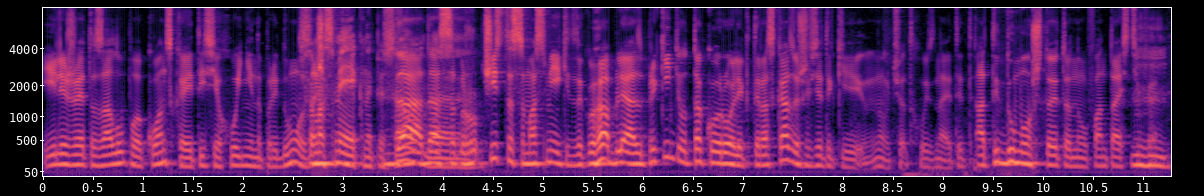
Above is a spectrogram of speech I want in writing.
Или же это залупа конская, и ты себе хуйни напридумал. Знаешь, Самосмеек написал. да, да, сам- ру- чисто самосмейки. Ты такой, а, бля, прикиньте, вот такой ролик ты рассказываешь, и все такие, ну, что-то хуй знает. А ты думал, что это, ну, фантастика. Мгм.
